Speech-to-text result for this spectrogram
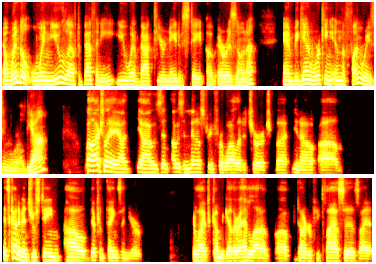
Now, Wendell, when you left Bethany, you went back to your native state of Arizona and began working in the fundraising world. Yeah. Well, actually, uh, yeah, I was in I was in ministry for a while at a church, but you know, um, it's kind of interesting how different things in your your life come together. I had a lot of uh, photography classes. I had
